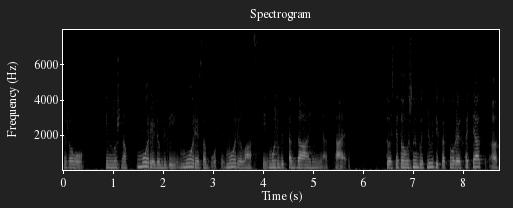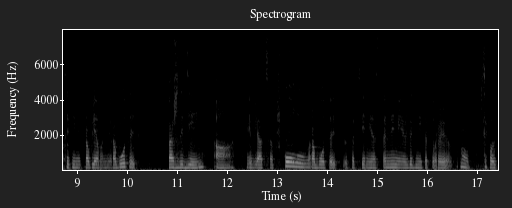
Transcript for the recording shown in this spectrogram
тяжело. Им нужно море любви, море заботы, море ласки. И, может быть, тогда они оттают. То есть это должны быть люди, которые хотят а, с этими проблемами работать каждый день, а, являться в школу, работать со всеми остальными людьми, которые, ну, психолог-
